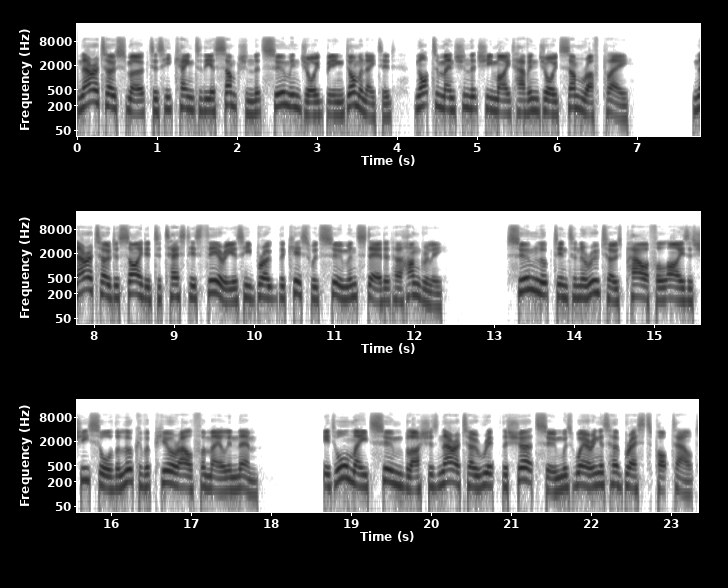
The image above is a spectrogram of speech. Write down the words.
Naruto smirked as he came to the assumption that Sum enjoyed being dominated, not to mention that she might have enjoyed some rough play. Naruto decided to test his theory as he broke the kiss with Sum and stared at her hungrily. Sum looked into Naruto's powerful eyes as she saw the look of a pure alpha male in them. It all made Sum blush as Naruto ripped the shirt Sum was wearing as her breasts popped out.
